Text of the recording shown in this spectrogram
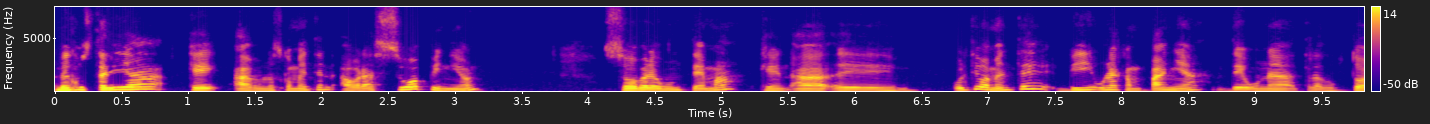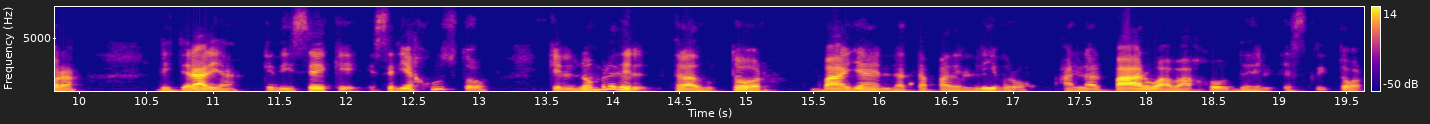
Me gustaría que ah, nos comenten ahora su opinión sobre un tema que ah, eh, últimamente vi una campaña de una traductora literaria que dice que sería justo que el nombre del traductor vaya en la tapa del libro, al par o abajo del escritor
